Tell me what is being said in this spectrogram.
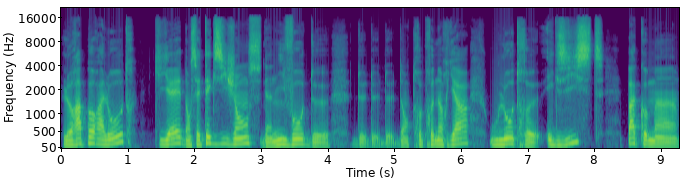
le rapport à l'autre qui est dans cette exigence d'un niveau d'entrepreneuriat de, où l'autre existe, pas comme un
